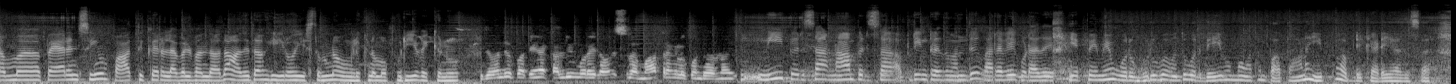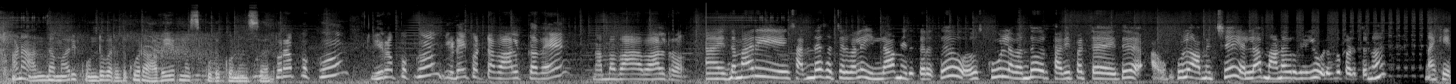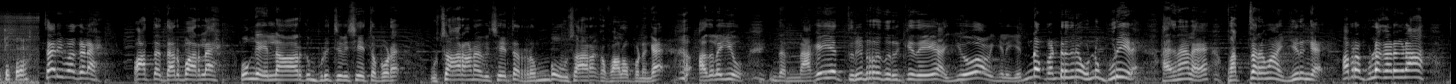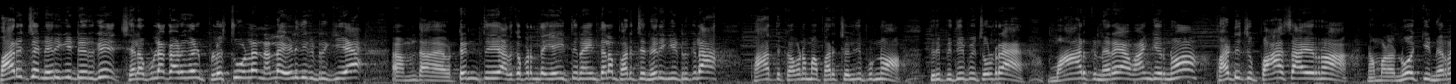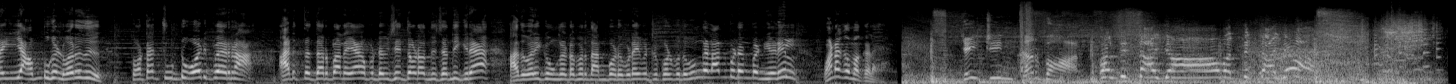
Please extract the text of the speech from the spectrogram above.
நம்ம பேரண்ட்ஸையும் பார்த்துக்கிற லெவல் வந்தால் தான் அதுதான் ஹீரோயிசம்னு அவங்களுக்கு நம்ம புரிய வைக்கணும். இது வந்து பார்த்தீங்கன்னா கல்வி முறையில் வந்து சில மாற்றங்களை கொண்டு வரணும். நீ பெருசா நான் பெருசா அப்படின்றது வந்து வரவே கூடாது. எப்பயுமே ஒரு குருவை வந்து ஒரு தெய்வமாக தான் பார்ப்போம். ஆனால் இப்போ அப்படி கிடையாது சார் ஆனால் அந்த மாதிரி கொண்டு வரதுக்கு ஒரு அவேர்னஸ் கொடுக்கணும் சார் பிறப்புக்கும் இறப்புக்கும் இடைப்பட்ட வாழ்க்கை நம்ம வா வாழ்கிறோம் இந்த மாதிரி சண்டை சச்சரவெல்லாம் இல்லாமல் இருக்கிறதுக்கு ஸ்கூலில் வந்து ஒரு தனிப்பட்ட இது குழு அமைச்சு எல்லா மாணவர்களையும் ஒழுங்குபடுத்தணும் நான் கேட்டுக்கிறேன். சரி மக்களே பார்த்த தர்பாரில் உங்கள் எல்லாருக்கும் பிடிச்ச விஷயத்தை போட உஷாரான விஷயத்தை ரொம்ப உஷாராக ஃபாலோ பண்ணுங்க. அதுலேயும் இந்த நகையை திருடுறது இருக்குதே ஐயோ அவங்கள என்ன பண்ணுறதுன்னு ஒன்றும் புரியல. அதனால் பத்திரமா இருங்க. அப்புறம் பிள்ளைக்காடுகளா பரீட்சை நெருங்கிட்டு இருக்கு. சில பிள்ளைக்காடுகள் ப்ளஸ் டூவில் நல்லா எழுதிக்கிட்டு இருக்கிய. இந்த டென்த்து அதுக்கப்புறம் இந்த எயித்து நைன்த்தெல்லாம் பரீட்சை நெருங்கிட்டு இருக்கலாம் பார்த்து கவனமாக பரிச்சு எழுதி போடணும். திருப்பி திருப்பி சொல்கிறேன் மார்க் நிறையா வாங்கிடணும். படித்து பாஸ் ஆயிடணும். நம்மளை நோக்கி நிறைய அம்புகள் வருது. தொடச்சு விட்டு ஓடி போயிடணும். அடுத்த தர்பாரில் ஏகப்பட்ட விஷயத்தோட வந்து சந்திக்கிறேன். அது வரைக்கும் உங்களிடமிருந்து அன்போடு விடைபெற்றுக் கொள்வது உங்கள் அன்பு நண்பன் எழில். வணக்கம் மக்களே. எயிட்டீன் தர்பார். வந்துட்டாயா? வந்துட்டாயா?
